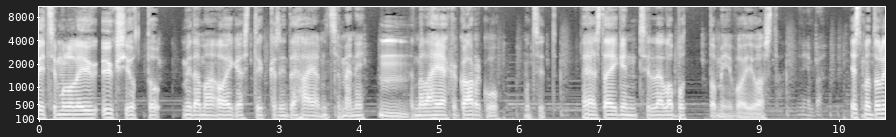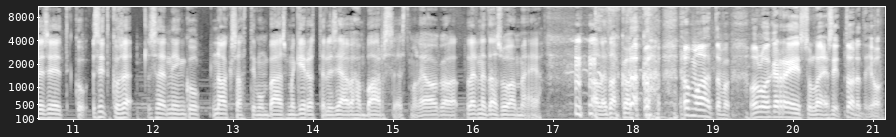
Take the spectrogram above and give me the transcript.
vitsi, mulla oli y- yksi juttu, mitä mä oikeasti tykkäsin tehdä ja nyt se meni. Mm. Että mä lähdin ehkä karkuun, mutta sitten eihän sitä ikin silleen loputtomiin voi juosta. Niinpä. Ja sitten mä tulin siitä, kun, sit kun se, se niinku naksahti mun päässä, mä kirjoittelin siellä vähän barseja, sitten mä olin ok, lennetään Suomeen ja aletaan kokkoa. no mahtavaa. Ollut aika reissulla ja sitten todeta, joo,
